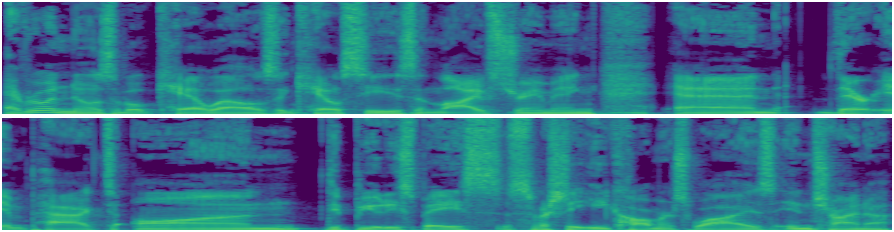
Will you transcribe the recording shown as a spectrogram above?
everyone knows about KOLs and KOCs and live streaming and their impact on the beauty space, especially e commerce wise in China.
